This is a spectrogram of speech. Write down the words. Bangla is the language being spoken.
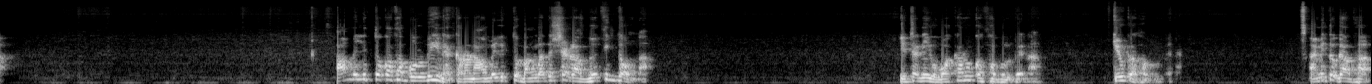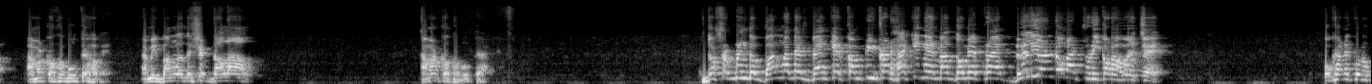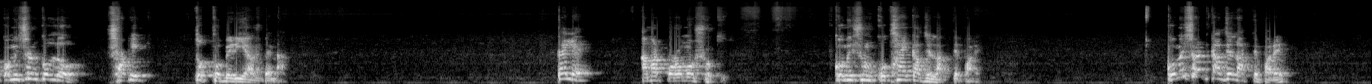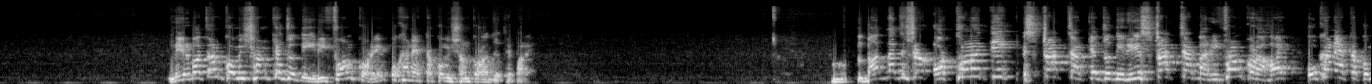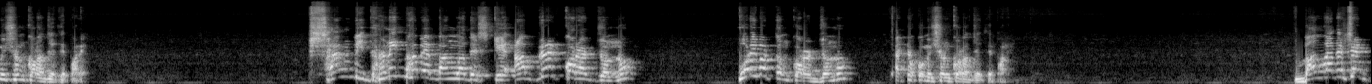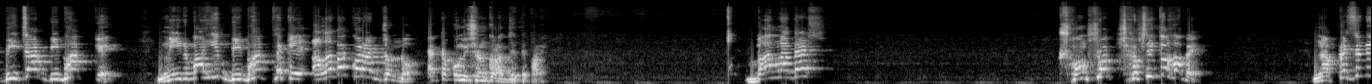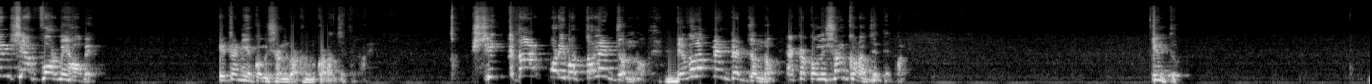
আওয়ামী লীগ তো কথা বলবেই না, কারণ আওয়ামী লীগ তো বাংলাদেশের রাজনৈতিক দল না। এটা নিয়ে ওয়াকারও কথা বলবে না। কেউ কথা বলবে না। আমি তো গাধা, আমার কথা বলতে হবে। আমি বাংলাদেশের দালাল। আমার কথা বলতে হবে। দর্শকবৃন্দ বাংলাদেশ ব্যাংকের কম্পিউটার হ্যাকিং এর মাধ্যমে প্রায় বিলিয়ন ডলার চুরি করা হয়েছে। ওখানে কোনো কমিশন সঠিক তথ্য বেরিয়ে আসবে না। তাইলে আমার পরামর্শ কি? কমিশন কোথায় কাজে লাগতে পারে? কমিশন কাজে লাগতে পারে। নির্বাচন কমিশনকে যদি রিফর্ম করে, ওখানে একটা কমিশন করা যেতে পারে। বাংলাদেশের অর্থনৈতিক স্ট্রাকচারকে যদি রিস্ট্রাকচার বা রিফর্ম করা হয়, ওখানে একটা কমিশন করা যেতে পারে। সাংবিধানিকভাবে বাংলাদেশকে আপগ্রেড করার জন্য, পরিবর্তন করার জন্য একটা কমিশন করা যেতে পারে। বাংলাদেশের বিচার বিভাগকে নির্বাহী বিভাগ থেকে আলাদা করার জন্য একটা কমিশন করা যেতে পারে। বাংলাদেশ সংসদ শাসিত হবে না প্রেসিডেন্সিয়াল ফর্মে হবে। এটা নিয়ে কমিশন গঠন করা যেতে পারে। শিক্ষার পরিবর্তনের জন্য ডেভেলপমেন্টের জন্য একটা কমিশন করা যেতে পারে। কিন্তু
